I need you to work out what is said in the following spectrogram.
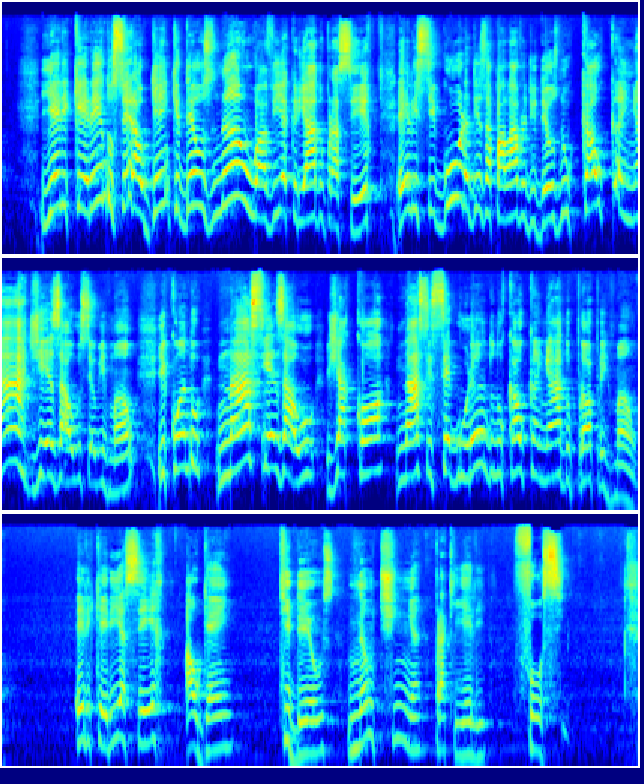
e ele querendo ser alguém que Deus não o havia criado para ser, ele segura, diz a palavra de Deus, no calcanhar de Esaú, seu irmão, e quando nasce Esaú, Jacó nasce segurando no calcanhar do próprio irmão. Ele queria ser alguém que Deus não tinha para que ele fosse.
